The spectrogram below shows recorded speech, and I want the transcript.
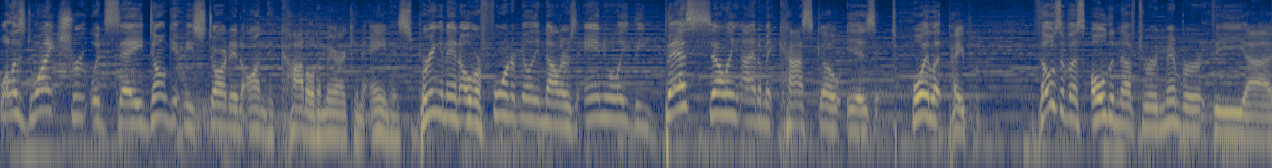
Well, as Dwight Schrute would say, don't get me started on the coddled American anus. Bringing in over $400 million annually, the best selling item at Costco is toilet paper. Those of us old enough to remember the uh,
